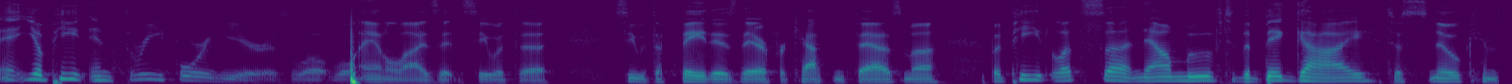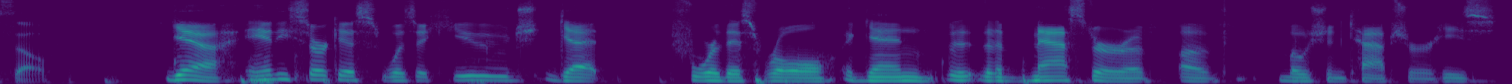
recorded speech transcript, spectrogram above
you know, Pete, in three four years, we'll we'll analyze it, see what the see what the fate is there for Captain Phasma. But Pete, let's uh, now move to the big guy, to Snoke himself. Yeah, Andy Serkis was a huge get for this role. Again, the, the master of of motion capture. He's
